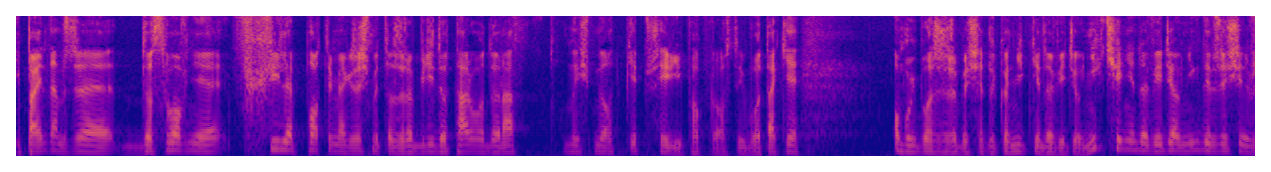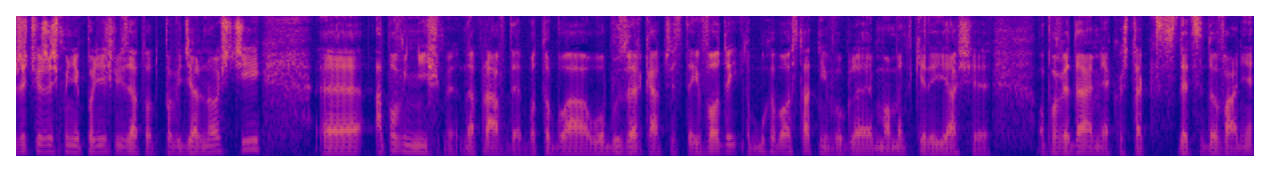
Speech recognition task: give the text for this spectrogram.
I pamiętam, że dosłownie w chwilę po tym, jak żeśmy to zrobili, dotarło do nas, myśmy odpieprzyli po prostu. I było takie, o mój Boże, żeby się tylko nikt nie dowiedział. Nikt się nie dowiedział, nigdy w życiu, w życiu żeśmy nie ponieśli za to odpowiedzialności, e, a powinniśmy, naprawdę, bo to była łobuzerka czystej wody. I to był chyba ostatni w ogóle moment, kiedy ja się opowiadałem jakoś tak zdecydowanie.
